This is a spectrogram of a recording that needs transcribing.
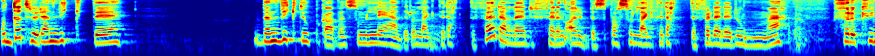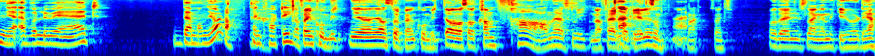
Og det tror jeg er en viktig det er en viktig oppgave som leder å legge til rette for, eller for en arbeidsplass å legge til rette for dette rommet for å kunne evaluere det man gjør, da, til enhver tid. Ja, for en kom ikke, Jens Stolpen kom ikke da og sa 'Hvem faen er det som har gitt meg feil papir?' liksom. Nei. Nei, sant? Og den, så lenge han ikke gjør det,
